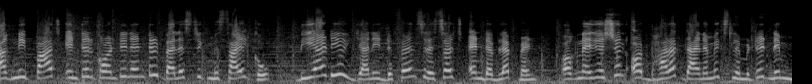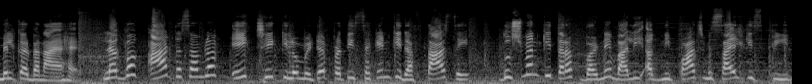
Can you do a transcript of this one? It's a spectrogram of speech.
अग्नि पाँच इंटरकॉन्टिनेंटल बैलिस्टिक मिसाइल को डीआरडीओ यानी defence research and development organisation और भारत डायनेमिक्स लिमिटेड ने मिलकर बनाया है। लगभग आठ दशमलव एक छह किलोमीटर प्रति सेकंड की रफ्तार से दुश्मन की तरफ़ बढ़ने वाली अग्नि पाँच मिसाइल की स्पीड,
